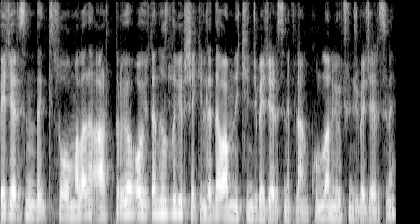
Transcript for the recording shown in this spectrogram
becerisindeki soğumaları arttırıyor. O yüzden hızlı bir şekilde devamlı ikinci becerisini falan kullanıyor üçüncü becerisini.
